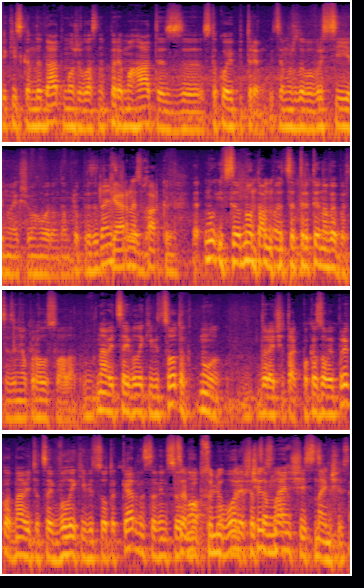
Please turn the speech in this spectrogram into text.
якийсь кандидат може власне перемагати з, з такою підтримкою. Це можливо в Росії, ну якщо ми говоримо там про президентські Кернес в. Харкові. Е, Ну і все одно там е, це третина виборців за нього проголосувала. Навіть цей великий відсоток, ну до речі, так показовий приклад. Навіть оцей великий відсоток Кернеса він все Це одно говорить, що це меншість, меншість.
